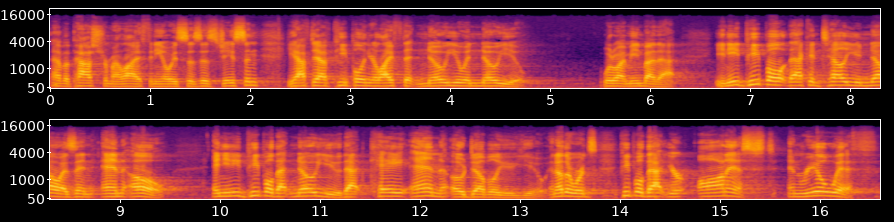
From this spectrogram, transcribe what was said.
I have a pastor in my life, and he always says this Jason, you have to have people in your life that know you and know you. What do I mean by that? You need people that can tell you no, as in N O. And you need people that know you, that K N O W U. In other words, people that you're honest and real with.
